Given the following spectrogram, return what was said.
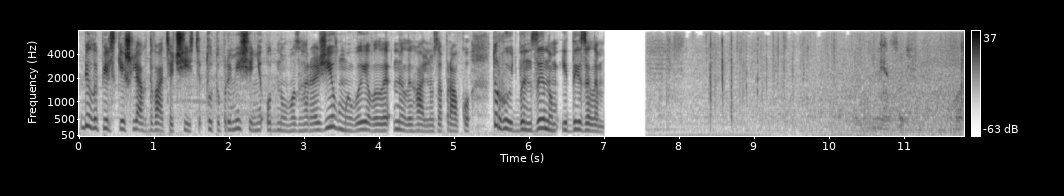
Білопільський шлях 26. Тут у приміщенні одного з гаражів ми виявили нелегальну заправку. Торгують бензином і дизелем. 11 у нас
